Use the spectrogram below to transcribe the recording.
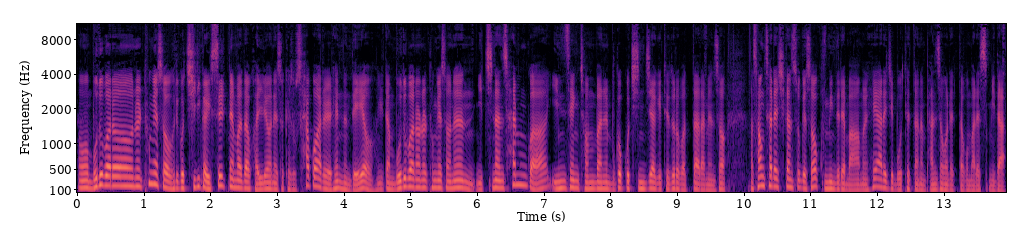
어, 모두 발언을 통해서 그리고 질의가 있을 때마다 관련해서 계속 사과를 했는데요. 일단 모두 발언을 통해서는 이 지난 삶과 인생 전반을 무겁고 진지하게 되돌아봤다라면서 성찰의 시간 속에서 국민들의 마음을 헤아리지 못했다는 반성을 했다고 말했습니다.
